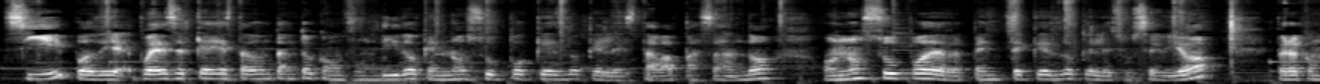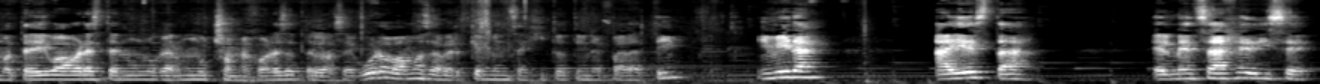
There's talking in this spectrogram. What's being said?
sí, puede ser que haya estado un tanto confundido, que no supo qué es lo que le estaba pasando o no supo de repente qué es lo que le sucedió, pero como te digo, ahora está en un lugar mucho mejor, eso te lo aseguro. Vamos a ver qué mensajito tiene para ti. Y mira, ahí está. El mensaje dice,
